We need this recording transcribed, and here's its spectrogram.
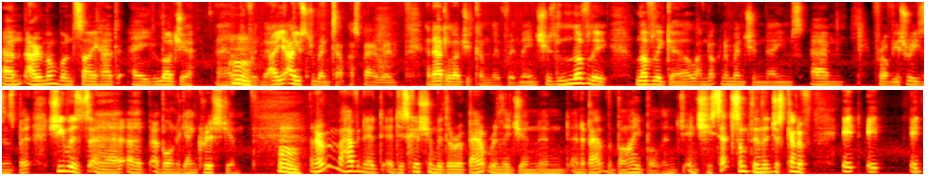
Um, I remember once I had a lodger uh, live with me. I, I used to rent out my spare room, and I had a lodger come live with me, and she was a lovely, lovely girl. I'm not going to mention names um, for obvious reasons, but she was uh, a, a born again Christian. Hmm. And I remember having a, a discussion with her about religion and, and about the Bible, and and she said something that just kind of it it it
